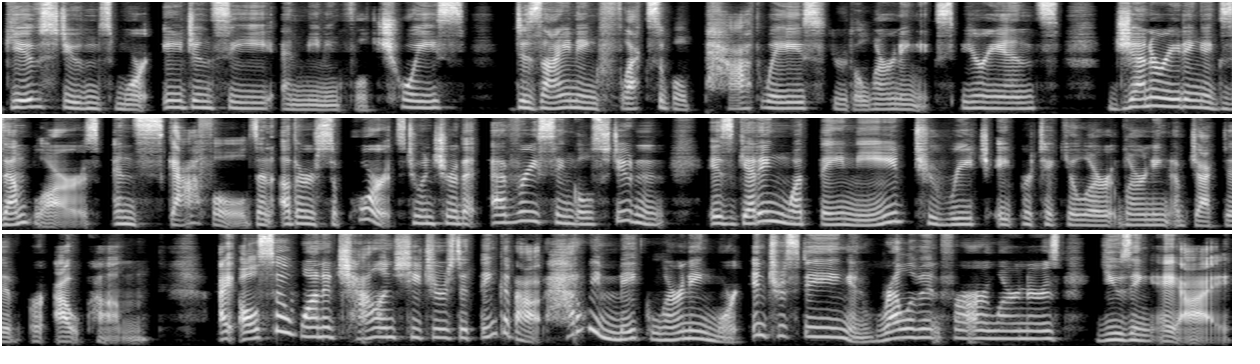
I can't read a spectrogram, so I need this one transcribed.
give students more agency and meaningful choice, designing flexible pathways through the learning experience, generating exemplars and scaffolds and other supports to ensure that every single student is getting what they need to reach a particular learning objective or outcome. I also want to challenge teachers to think about how do we make learning more interesting and relevant for our learners using AI?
